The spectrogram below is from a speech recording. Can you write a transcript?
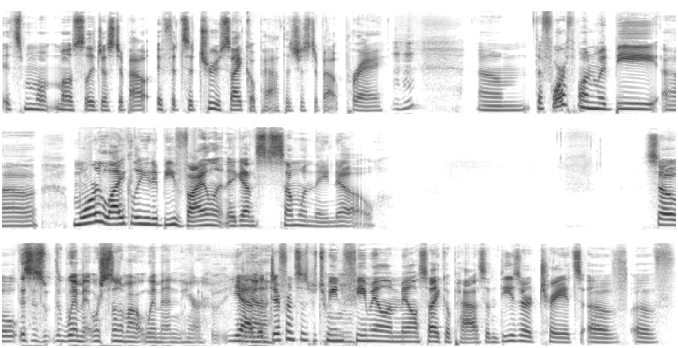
it's mo- mostly just about if it's a true psychopath, it's just about prey. Um, the fourth one would be uh, more likely to be violent against someone they know. So, This is the women. We're still talking about women here. yeah, the differences between mm-hmm. female and male psychopaths, and these are traits of of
